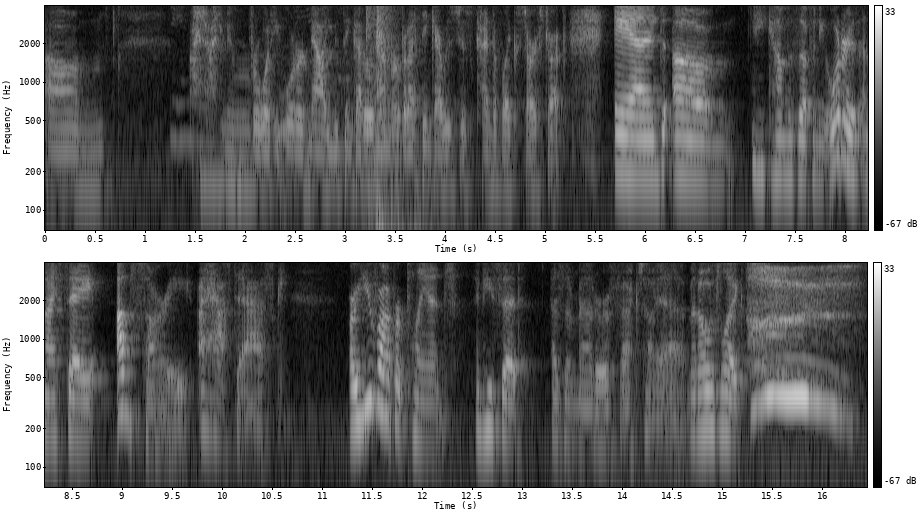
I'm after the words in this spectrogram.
um I don't even remember what he ordered now. You'd think I'd remember, but I think I was just kind of like starstruck. And um, he comes up and he orders, and I say, I'm sorry, I have to ask, are you Robert Plant? And he said, As a matter of fact, I am. And I was like,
